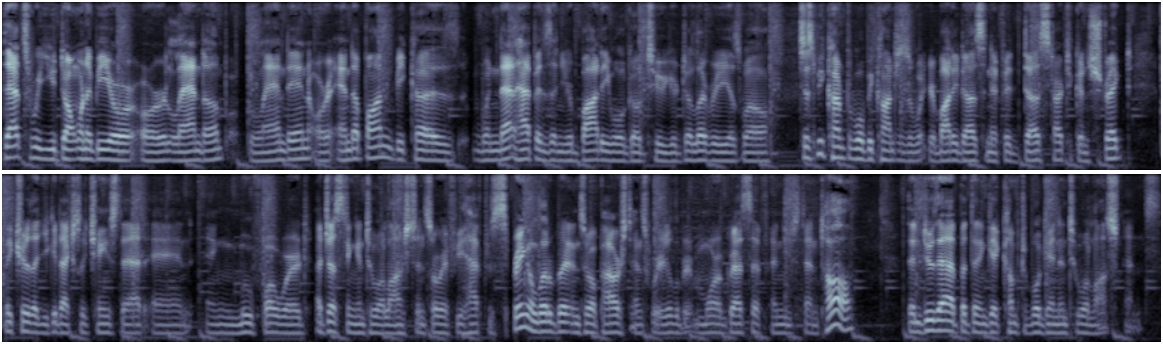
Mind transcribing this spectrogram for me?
that's where you don't want to be or, or land up land in or end up on because when that happens then your body will go to your delivery as well. Just be comfortable be conscious of what your body does and if it does start to constrict make sure that you could actually change that and and move forward adjusting into a launch stance. Or if you have to spring a little bit into a power stance where you're a little bit more aggressive and you stand tall then do that but then get comfortable again into a launch stance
